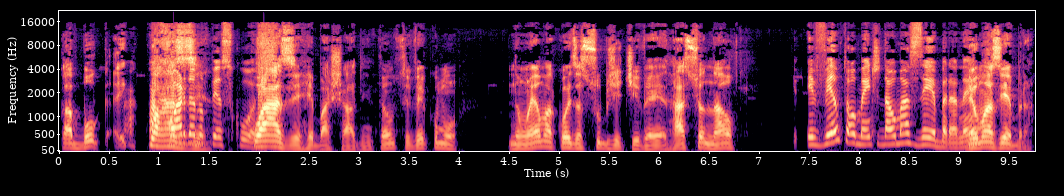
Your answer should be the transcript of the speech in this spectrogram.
com a boca a quase, corda no pescoço. quase rebaixado. Então você vê como não é uma coisa subjetiva, é racional. Eventualmente dá uma zebra, né? Deu uma zebra.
